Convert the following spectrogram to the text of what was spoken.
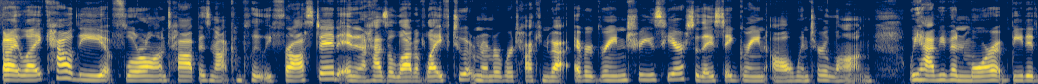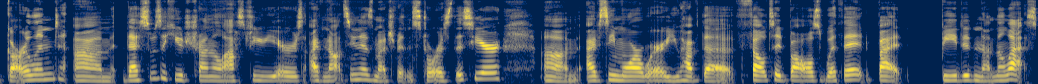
but I like how the floral on top is not completely frosted and it has a lot of life to it. Remember, we're talking about evergreen trees here, so they stay green all winter long. We have even more beaded garland. Um, this was a huge trend the last few years. I've not seen as much of it in stores this year. Um, I've seen more where you have the felted balls with it, but beaded nonetheless.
